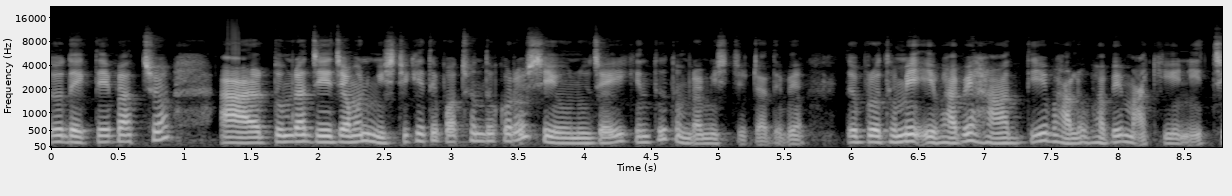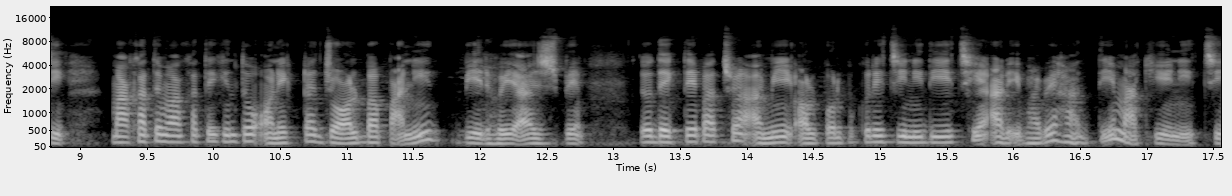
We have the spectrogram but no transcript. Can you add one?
তো দেখতেই পাচ্ছ, আর তোমরা যে যেমন মিষ্টি খেতে পছন্দ করো সেই অনুযায়ী কিন্তু তোমরা মিষ্টিটা দেবে। তো প্রথমে এভাবে হাত দিয়ে ভালোভাবে মাখিয়ে নিচ্ছি। মাখাতে মাখাতে কিন্তু অনেকটা জল বা পানি বের হয়ে আসবে। তো দেখতে পাচ্ছ, আমি অল্প অল্প করে চিনি দিয়েছি আর এভাবে হাত দিয়ে মাখিয়ে নিচ্ছি।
